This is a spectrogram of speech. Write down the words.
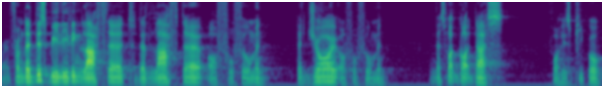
Right? From the disbelieving laughter to the laughter of fulfillment, the joy of fulfillment. And that's what God does for his people.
